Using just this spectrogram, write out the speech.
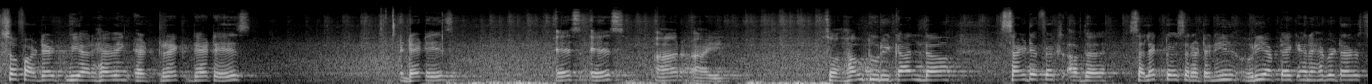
so for that we are having a trick that is that is SSRI. So how to recall the side effects of the selective serotonin reuptake inhibitors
